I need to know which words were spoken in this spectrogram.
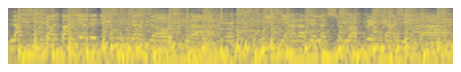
La città al bagliore di nostra, ignara della sua precarietà.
